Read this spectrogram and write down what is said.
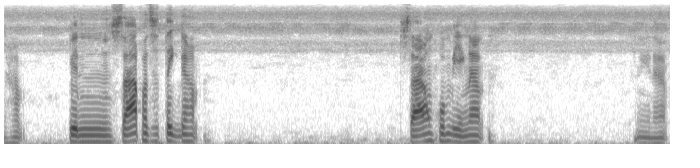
นะครับ เป็นสาพลาสติกนะครับ สาของผมเองนะครับ นี่นะครับ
